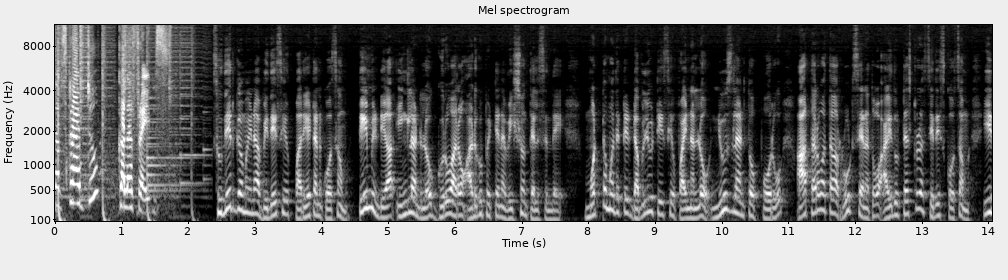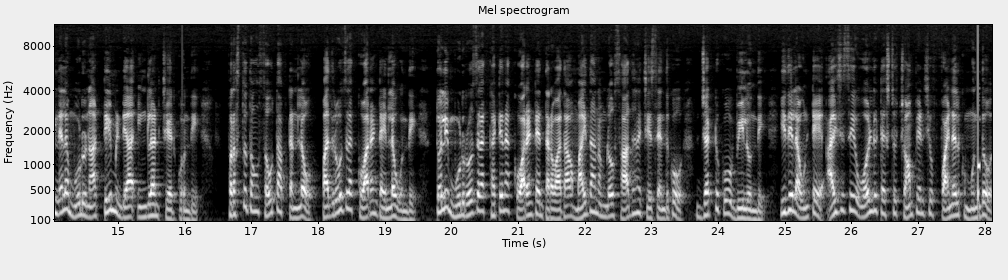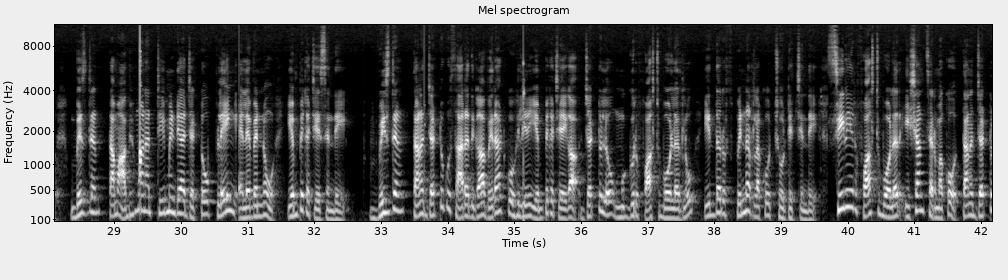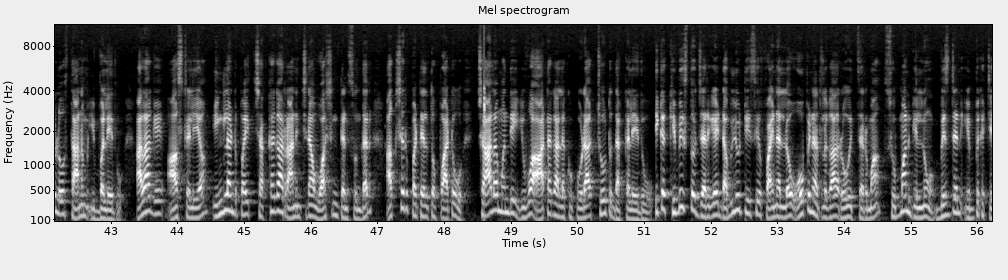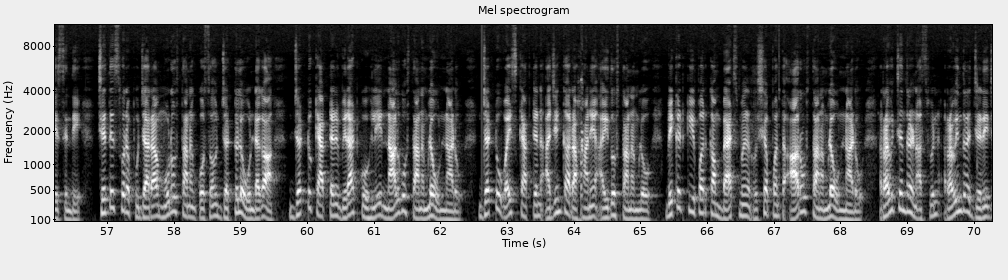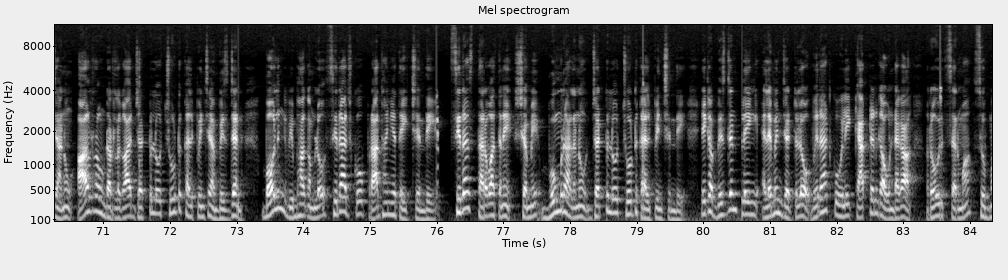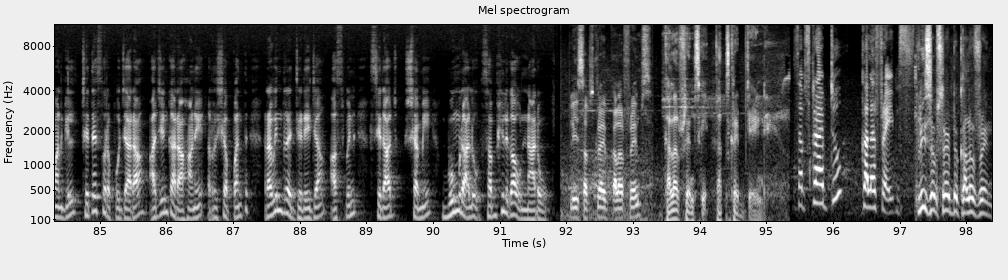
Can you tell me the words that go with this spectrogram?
Subscribe to colour frames సుదీర్ఘమైన విదేశీ పర్యటన కోసం టీమిండియా ఇంగ్లాండ్లో గురువారం అడుగుపెట్టిన విషయం తెలిసిందే. మొట్టమొదటి డబ్ల్యూటీసీ ఫైనల్లో న్యూజిలాండ్తో పోరు ఆ తర్వాత రూట్ సేనతో ఐదు టెస్టుల సిరీస్ కోసం ఈ నెల మూడున టీమిండియా ఇంగ్లాండ్ చేరుకుంది. ప్రస్తుతం సౌతాప్టన్లో పది రోజుల క్వారంటైన్లో ఉంది. తొలి మూడు రోజుల కఠిన క్వారంటైన్ తర్వాత మైదానంలో సాధన చేసేందుకు జట్టుకు వీలుంది. ఇదిలా ఉంటే ఐసీసీ వరల్డ్ టెస్ట్ ఛాంపియన్షిప్ ఫైనల్కు ముందు బిజ్డెన్ తమ అభిమాన టీమిండియా జట్టు ప్లేయింగ్ ఎలెవెన్ను ఎంపిక చేసింది. విజ్డెన్ తన జట్టుకు సారథిగా విరాట్ కోహ్లీని ఎంపిక చేయగా జట్టులో ముగ్గురు ఫాస్ట్ బౌలర్లు ఇద్దరు స్పిన్నర్లకు చోటిచ్చింది. సీనియర్ ఫాస్ట్ బౌలర్ ఇషాంత్ శర్మకు తన జట్టులో స్థానం ఇవ్వలేదు. అలాగే ఆస్ట్రేలియా ఇంగ్లాండ్పై చక్కగా రాణించిన వాషింగ్టన్ సుందర్ అక్షర్ పటేల్తో పాటు చాలా మంది యువ ఆటగాళ్ళకు కూడా చోటు దక్కలేదు. ఇక కివీస్తో జరిగే డబ్ల్యూటీసీ ఫైనల్లో ఓపెనర్లుగా రోహిత్ శర్మ శుభ్మాన్ గిల్ను బిజ్డెన్ ఎంపిక చేసింది. చేతేశ్వర పుజారా మూడో స్థానం కోసం జట్టులో ఉండగా జట్టు కెప్టెన్ విరాట్ కోహ్లీ నాలుగో స్థానంలో ఉన్నాడు. జట్టు జట్టు వైస్ కెప్టెన్ అజింకా రహానే ఐదో స్థానంలో wicket keeper cum batsman Rishabh Pant ఆరో స్థానంలో ఉన్నాడు. రవిచంద్రన్ అశ్విన్ రవీంద్ర జడేజాను ఆల్రౌండర్లుగా జట్టులో చోటు కల్పించిన బిజ్డెన్ బౌలింగ్ విభాగంలో సిరాజ్కు ప్రాధాన్యత ఇచ్చింది. సిరాజ్ తర్వాతనే షమి బుమ్రాలను జట్టులో చోటు కల్పించింది. ఇక బిజ్డెన్ ప్లేయింగ్ ఎలెవెన్ జట్టులో విరాట్ కోహ్లీ కెప్టెన్గా ఉండగా రోహిత్ శర్మ శుభ్మన్ గిల్ చేతేశ్వర పుజారా అజింకా రహానే రిషబ్ పంత్ రవీంద్ర జడేజా అశ్విన్ సిరాజ్ షమి బుమ్రాలు సభ్యులుగా ఉన్నారు. Please subscribe Colour Frames Colour ఫ్రేమ్స్కి subscribe చేయండి. Subscribe to Colour Frames please subscribe to Colour Frames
